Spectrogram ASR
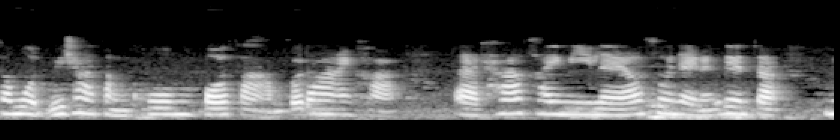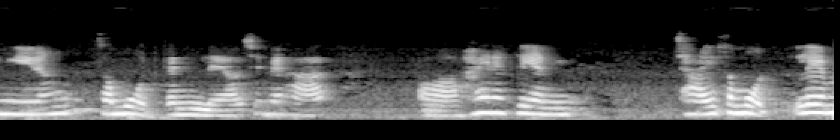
สมุดวิชาสังคมป .3 ก็ได้ค่ะ แต่ถ้าใครมีแล้วส่วนใหญ่นักเรียนจะมีนังสมุดกันอยู่แล้วใช่ไหมคะให้นักเรียนใช้สมุดเล่ม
